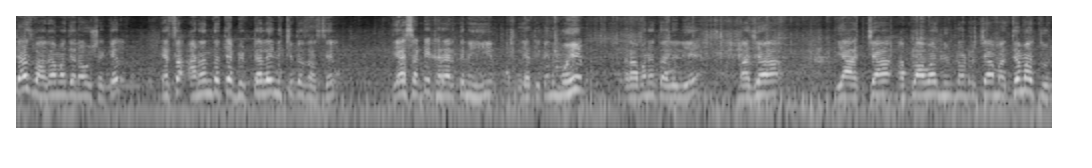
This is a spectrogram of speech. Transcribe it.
त्याच भागामध्ये राहू शकेल याचा आनंद त्या बिबट्यालाही निश्चितच असेल. यासाठी खऱ्या अर्थाने ही या ठिकाणी मोहीम राबवण्यात आलेली आहे. माझ्या या आजच्या आपला आवाज न्यूज माध्यमातून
